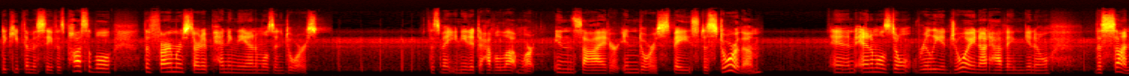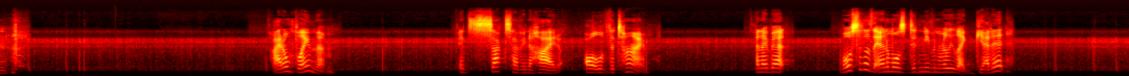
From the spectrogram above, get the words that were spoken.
To keep them as safe as possible, the farmers started penning the animals indoors. This meant you needed to have a lot more inside or indoor space to store them. And animals don't really enjoy not having, you know, the sun. I don't blame them. It sucks having to hide all of the time. And I bet most of those animals didn't even really like get it.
